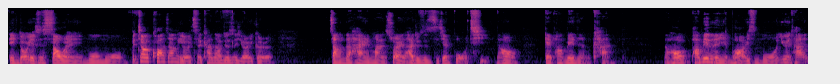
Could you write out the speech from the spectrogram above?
顶多也是稍微摸摸，比较夸张。有一次看到就是有一个人长得还蛮帅的，他就是直接勃起，然后给旁边的人看，然后旁边的人也不好意思摸，因为他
